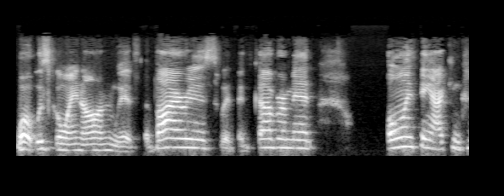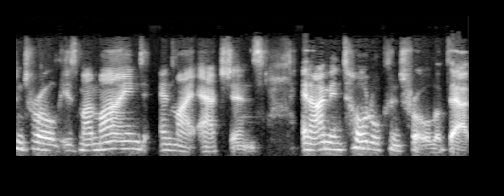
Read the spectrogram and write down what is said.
what was going on with the virus, with the government. Only thing I can control is my mind and my actions, and I'm in total control of that.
